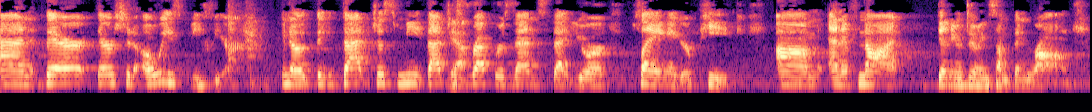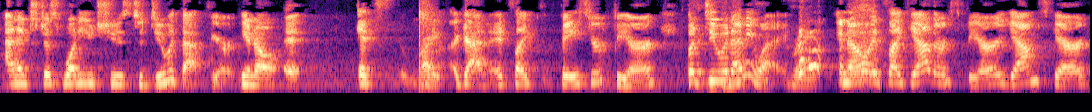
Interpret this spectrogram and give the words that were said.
and there there should always be fear. You know the, that just me that just Yeah. represents that you're playing at your peak, um, and if not, then you're doing something wrong. And it's just what do you choose to do with that fear? You know, it it's Right. again. It's like face your fear, but do it mm-hmm. anyway. Right. You know, it's like yeah, there's fear. Yeah, I'm scared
